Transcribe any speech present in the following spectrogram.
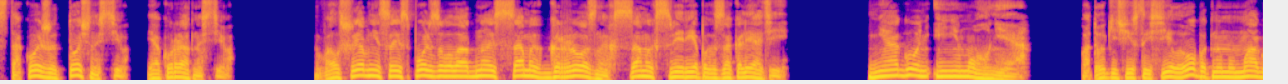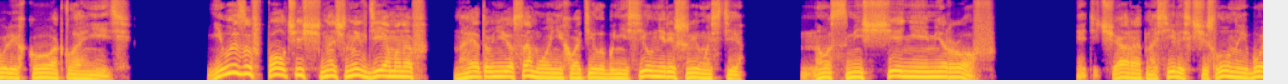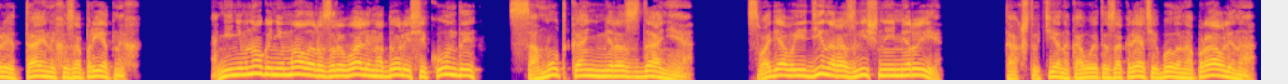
с такой же точностью и аккуратностью. Волшебница использовала одно из самых грозных, самых свирепых заклятий. Не огонь и не молния. Потоки чистой силы опытному магу легко отклонить. Не вызов полчищ ночных демонов, на это у нее самой не хватило бы ни сил, ни решимости. Но смещение миров. Эти чары относились к числу наиболее тайных и запретных. Они ни много ни мало разрывали на долю секунды саму ткань мироздания, сводя воедино различные миры. Так что те, на кого это заклятие было направлено,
